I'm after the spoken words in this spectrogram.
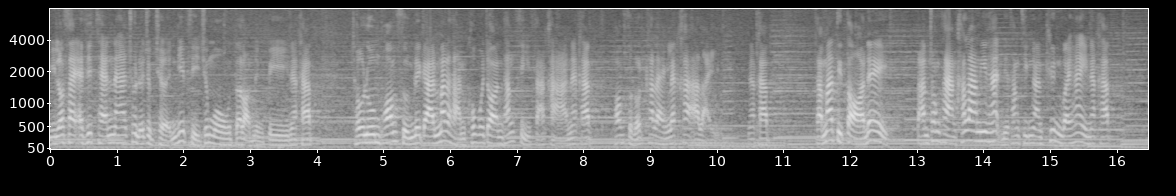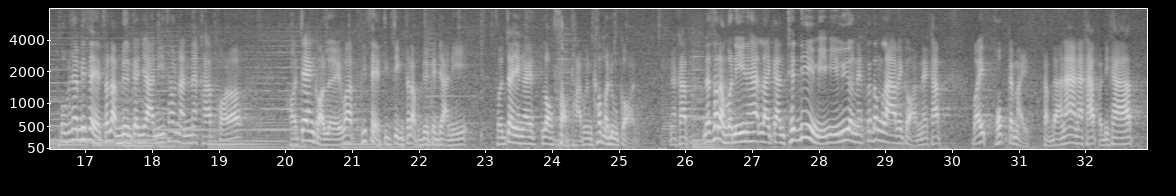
มีรถไซแอสซิสแตนต์นะฮะช่วยเหลือฉุกเฉิน 24 ชั่วโมงตลอด 1 ปีนะครับ โชว์รูมพร้อมศูนย์บริการมาตรฐานครบวงจรทั้ง 4 สาขานะครับ พร้อมส่วนลดค่าแรงและค่าอะไหล่นะครับ สามารถติดต่อได้ตามช่องทางข้างล่างนี้นะฮะเดี๋ยวทางทีมงานขึ้นไว้ให้นะครับโปรโมชั่นพิเศษสำหรับเดือนกันยานี้เท่านั้นนะครับ ขอขอแจ้งก่อนเลยว่าพิเศษจริงๆสำหรับเดือนกันยานี้ สนใจยังไงลองสอบถามกันเข้ามาดูก่อนนะครับและสำหรับวันนี้นะฮะรายการเท็ดดี้หมีมีเรื่องนะก็ต้องลาไปก่อนนะครับ ไว้พบกันใหม่สัปดาห์หน้านะครับสวัสดีครับ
